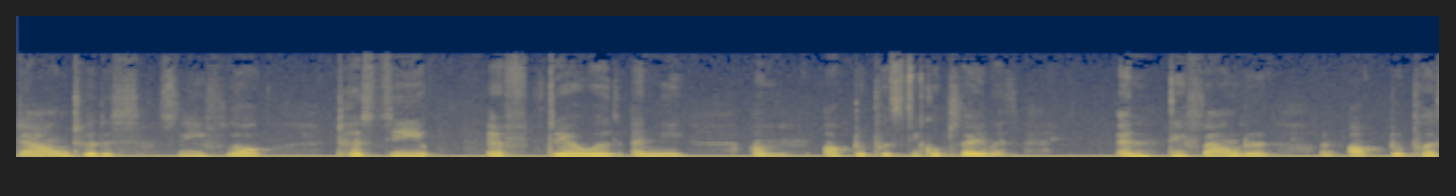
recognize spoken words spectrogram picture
down to the sea floor to see if there was any um, octopus they could play with. And they found an octopus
